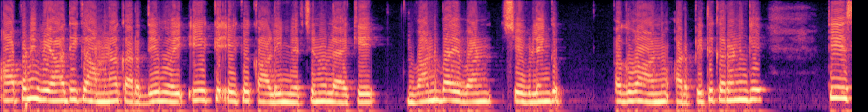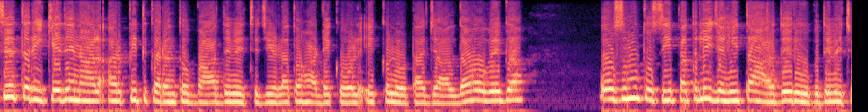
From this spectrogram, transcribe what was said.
ਆਪਣੇ ਵਿਆਹ ਦੀ ਕਾਮਨਾ ਕਰਦੇ ਹੋਏ ਇੱਕ ਇੱਕ ਕਾਲੀ ਮਿਰਚ ਨੂੰ ਲੈ ਕੇ ਵਨ ਬਾਈ ਵਨ ਸ਼ਿਵਲਿੰਗ ਭਗਵਾਨ ਨੂੰ ਅਰਪਿਤ ਕਰਨਗੇ ਤੇ ਇਸੇ ਤਰੀਕੇ ਦੇ ਨਾਲ ਅਰਪਿਤ ਕਰਨ ਤੋਂ ਬਾਅਦ ਦੇ ਵਿੱਚ ਜਿਹੜਾ ਤੁਹਾਡੇ ਕੋਲ ਇੱਕ ਲੋਟਾ ਜਲ ਹੋਵੇਗਾ, ਉਸ ਨੂੰ ਤੁਸੀਂ ਪਤਲੀ ਜਹੀ ਧਾਰ ਦੇ ਰੂਪ ਦੇ ਵਿੱਚ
